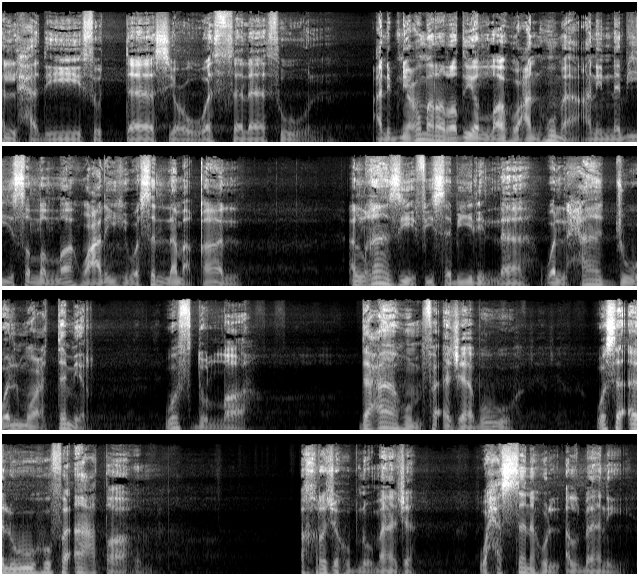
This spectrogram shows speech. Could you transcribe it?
الحديث التاسع والثلاثون. عن ابن عمر رضي الله عنهما عن النبي صلى الله عليه وسلم قال الغازي في سبيل الله والحاج والمعتمر وفد الله. دعاهم فأجابوه وسألوه فأعطاهم. أخرجه ابن ماجه وحسنه الألباني.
